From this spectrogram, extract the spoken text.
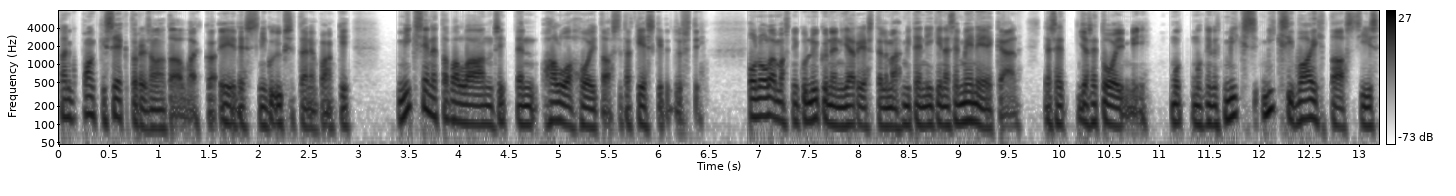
tai niin pankkisektori sanotaan vaikka, ei edes niin kuin yksittäinen pankki, miksi ne tavallaan sitten halua hoitaa sitä keskitetysti? On olemassa niin kuin nykyinen järjestelmä, miten ikinä se meneekään ja se, ja se toimii. Mutta mut niin miksi, miksi vaihtaa siis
